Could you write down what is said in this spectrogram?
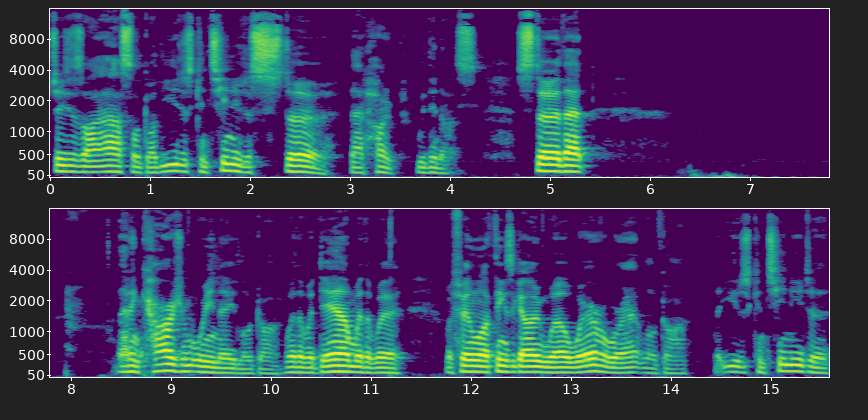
Jesus, I ask, Lord God, that you just continue to stir that hope within us. Stir that, that encouragement we need, Lord God. Whether we're down, whether we're, we're feeling like things are going well, wherever we're at, Lord God, that you just continue to,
